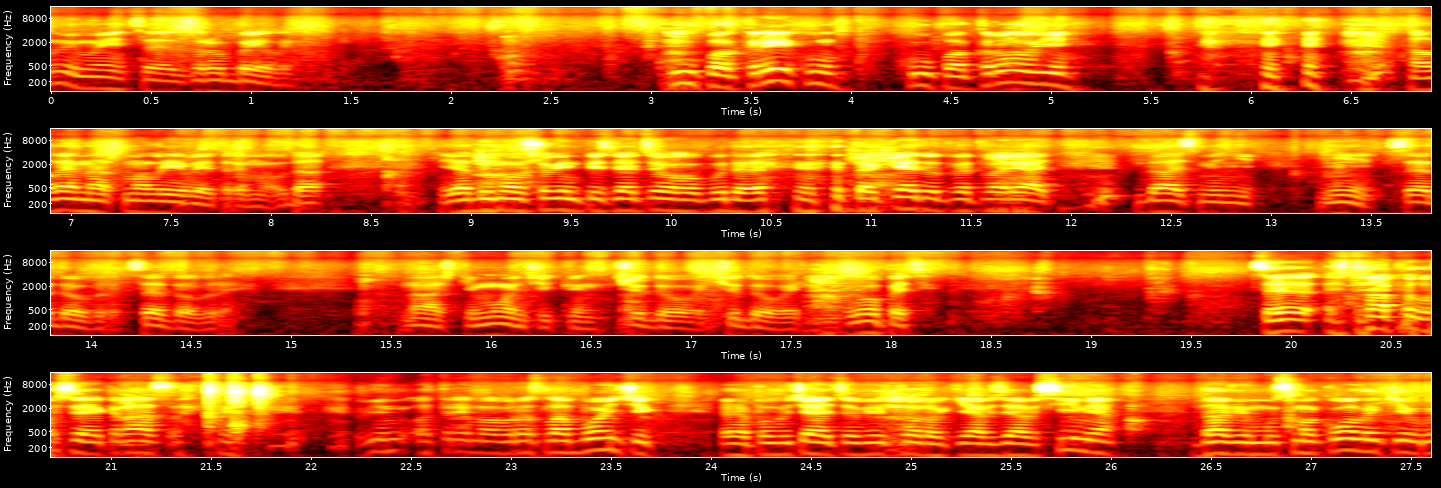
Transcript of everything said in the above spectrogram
Ну і ми це зробили. Купа крику, купа крові. Але наш малий витримав. Да? Я думав, що він після цього буде таке тут витворяти. Дасть мені. Ні, все добре, все добре. Наш Тімончик він чудовий, чудовий хлопець. Це трапилося якраз. Він отримав розслабончик. Е, Получається, у вівторок я взяв сім'я, дав йому смаколиків.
